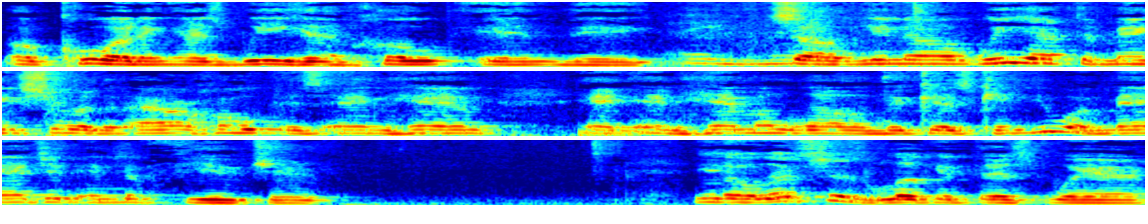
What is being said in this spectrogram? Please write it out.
according as we have hope in thee. Amen. So, you know, we have to make sure that our hope is in him and in him alone, because can you imagine in the future? You know, let's just look at this where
